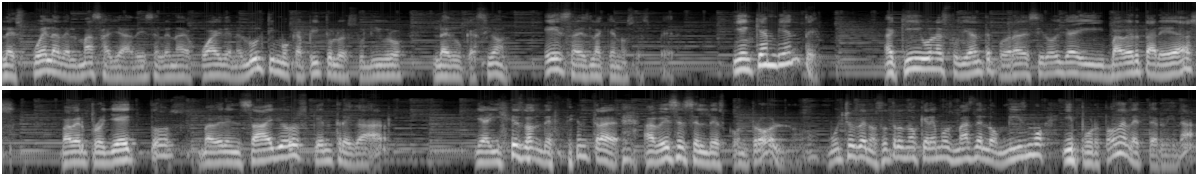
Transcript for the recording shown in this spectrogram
La escuela del más allá, dice Elena de White en el último capítulo de su libro La educación. Esa es la que nos espera. ¿Y en qué ambiente? Aquí un estudiante podrá decir, oiga, y va a haber tareas, va a haber proyectos, va a haber ensayos que entregar. Y ahí es donde entra a veces el descontrol. Muchos de nosotros no queremos más de lo mismo y por toda la eternidad.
